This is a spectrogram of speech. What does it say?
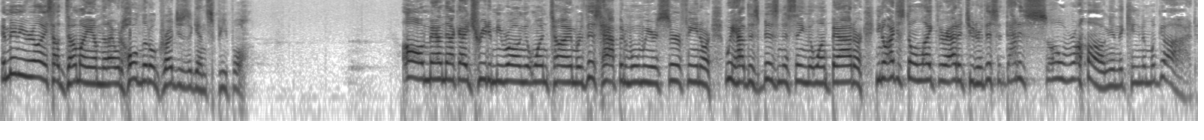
It made me realize how dumb I am that I would hold little grudges against people. Oh man, that guy treated me wrong at one time, or this happened when we were surfing, or we had this business thing that went bad, or, you know, I just don't like their attitude, or this. That is so wrong in the kingdom of God.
